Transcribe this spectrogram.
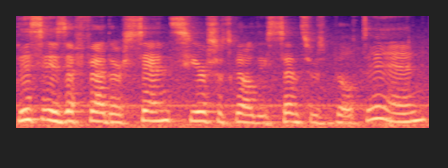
This is a Feather Sense here, so it's got all these sensors built in,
